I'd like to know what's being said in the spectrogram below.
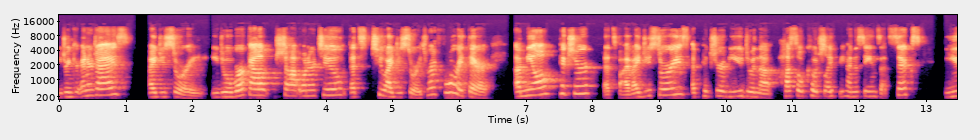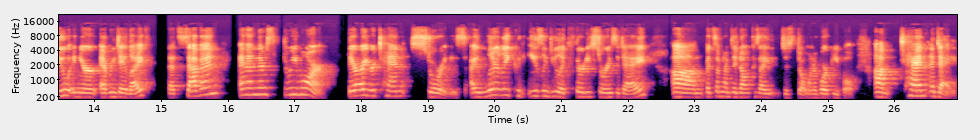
You drink your Energize, IG story. You do a workout shot one or two, that's two IG stories. We're at four right there. A meal picture, that's five IG stories. A picture of you doing the hustle coach life behind the scenes, that's six. You in your everyday life, that's seven. And then there's three more. There are your 10 stories. I literally could easily do like 30 stories a day, um, but sometimes I don't because I just don't want to bore people. Um, 10 a day.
